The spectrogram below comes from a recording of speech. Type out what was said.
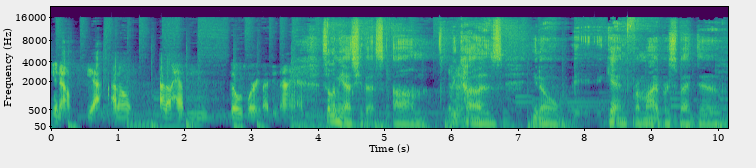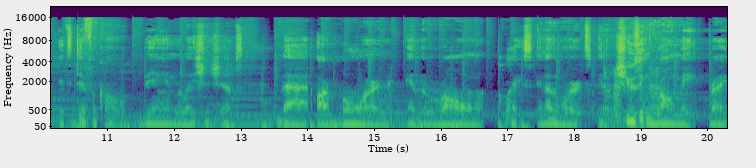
you know yeah I don't I don't have those worries. I do not have. So let me ask you this, um, mm-hmm. because you know again from my perspective it's difficult being in relationships that are born in the wrong place. In other words, you know, mm-hmm. choosing the wrong mate, right?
